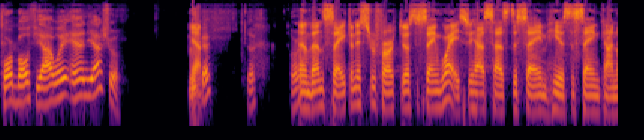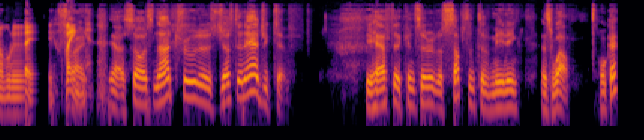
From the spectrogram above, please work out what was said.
for both Yahweh and Yahshua. Yeah. Okay. Yeah. Right. And then Satan is referred to as the same way. So he has, has the same, he is the same kind of thing. Right. Yeah, so it's not true that it's just an adjective. You have to consider the substantive meaning as well. Okay?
